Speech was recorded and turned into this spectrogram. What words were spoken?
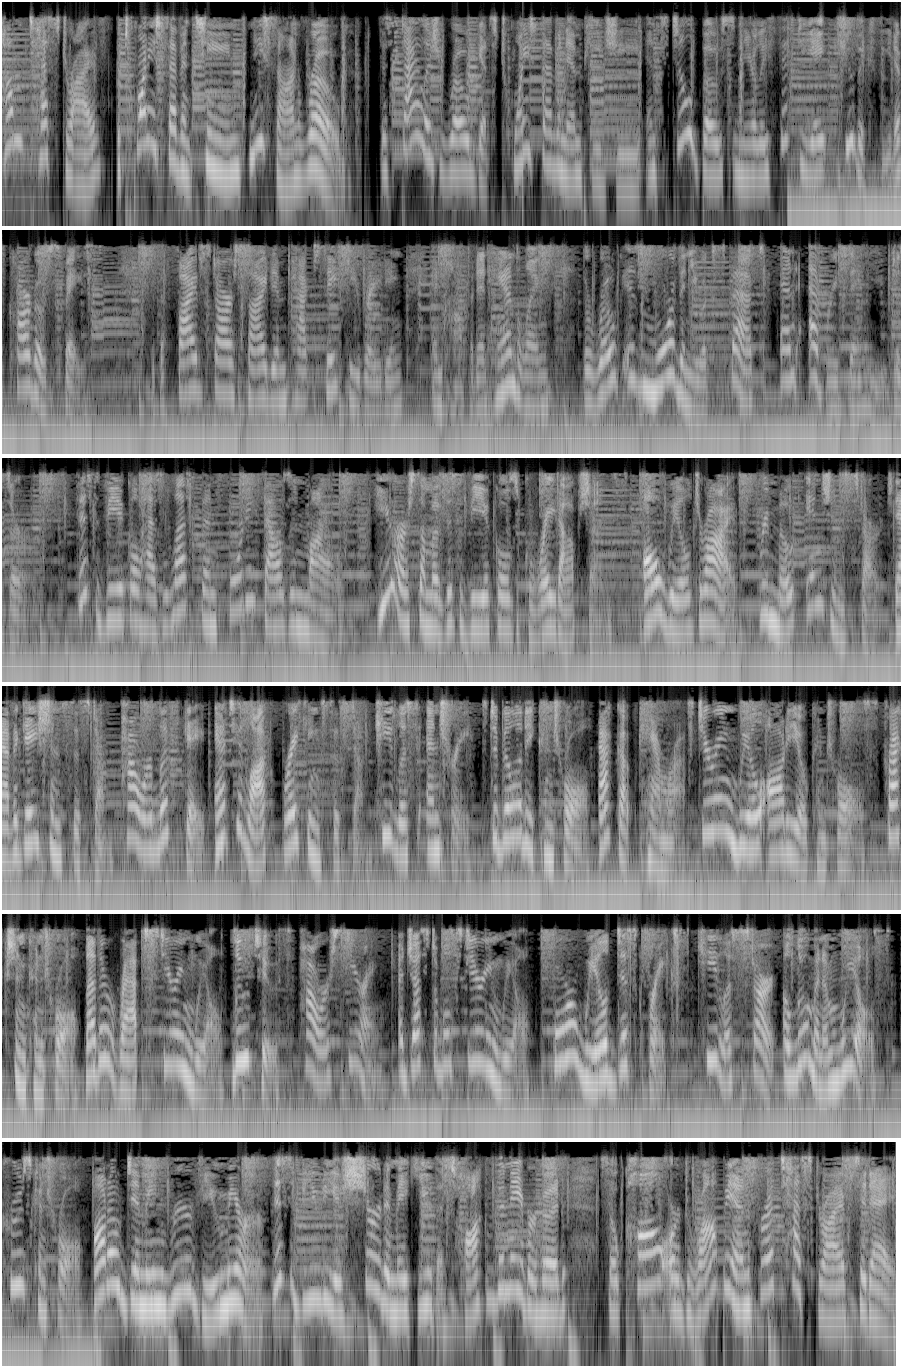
Come test drive the 2017 Nissan Rogue. The stylish Rogue gets 27 mpg and still boasts nearly 58 cubic feet of cargo space. With a five-star side impact safety rating and confident handling, the Rogue is more than you expect and everything you deserve. This vehicle has less than 40,000 miles. Here are some of this vehicle's great options. All-wheel drive, remote engine start, navigation system, power liftgate, anti-lock braking system, keyless entry, stability control, backup camera, steering wheel audio controls, traction control, leather wrapped steering wheel, Bluetooth, power steering, adjustable steering wheel, four-wheel disc brakes, keyless start, aluminum wheels, cruise control, auto dimming rear view mirror. This beauty is sure to make you the talk of the neighborhood, so call or drop in for a test drive today.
